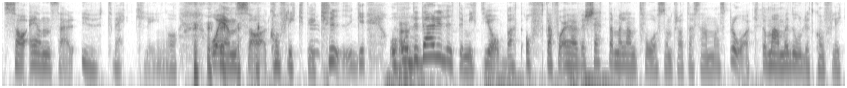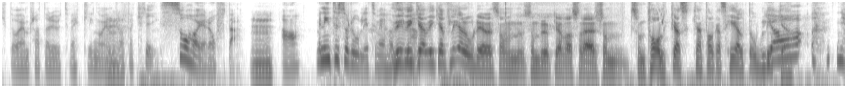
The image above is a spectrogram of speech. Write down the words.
sa en så här, utveckling och, och en sa, konflikt är krig. Och, och det där är lite mitt jobb, att ofta få översätta mellan två som pratar samma språk. De använder ordet konflikt och en pratar utveckling och en pratar krig. Så har jag det ofta. Ja, men inte så roligt som jag hört Vi- innan. Vilka, vilka fler ord är det som, som brukar vara sådär, som, som tolkas, kan tolkas helt olika? Ja,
